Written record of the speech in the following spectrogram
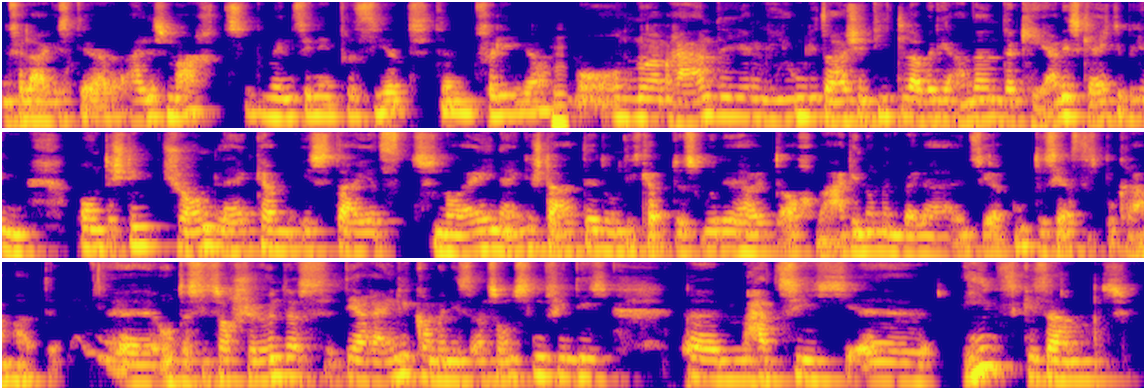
ein Verlag ist, der alles macht, wenn es ihn interessiert, den Verleger. Mhm. Und nur am Rande irgendwie jugendliterarische Titel, aber die anderen, der Kern ist gleich geblieben. Und das stimmt schon, Leikam ist da jetzt neu hineingestartet und ich glaube, das wurde halt auch wahrgenommen, weil er ein sehr gutes erstes Programm hatte. Äh, und das ist auch schön, dass der reingekommen ist. Ansonsten finde ich, ähm, hat sich äh, insgesamt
